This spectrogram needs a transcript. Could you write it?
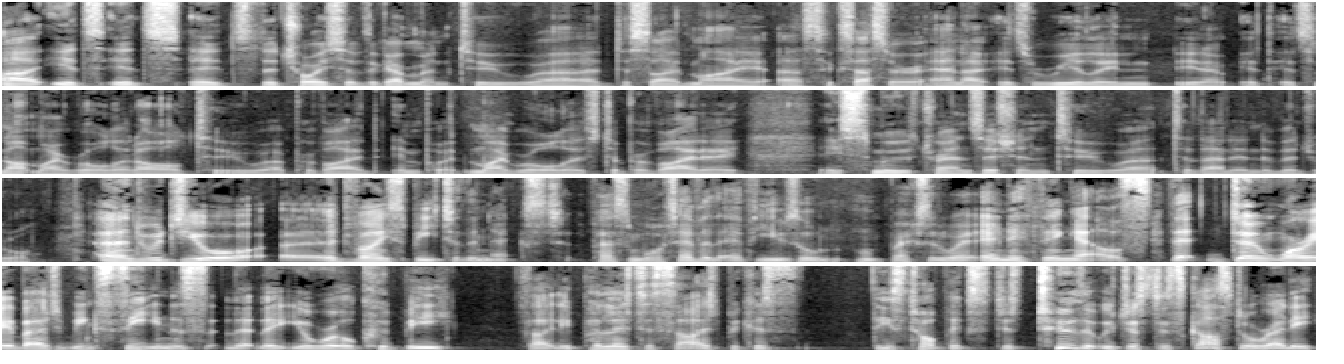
Uh, it's it's it's the choice of the government to uh, decide my uh, successor, and it's really you know it, it's not my role at all to uh, provide input. My role is to provide a, a smooth transition to uh, to that individual. And would your uh, advice be to the next person, whatever their views on, on Brexit or anything else, that don't worry about it being seen as that, that your role could be slightly politicised because these topics, just two that we've just discussed already,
